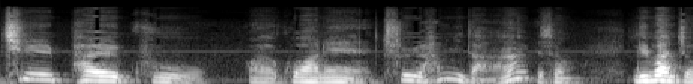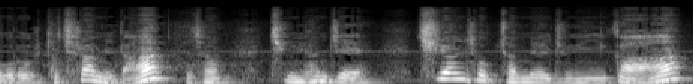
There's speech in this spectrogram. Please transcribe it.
7, 8, 9그 안에 출합니다. 그래서 일반적으로 그렇게 출합니다. 그래서 지금 현재 7연속 전멸 중이니까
